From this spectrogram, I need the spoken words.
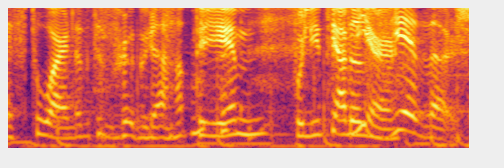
e ftuar në këtë program. Të jem policia mirë. Të zgjedhësh.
